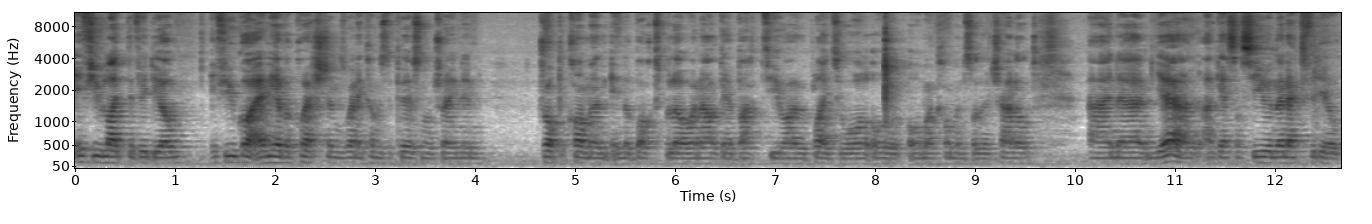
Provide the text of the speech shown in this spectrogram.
if you liked the video, if you've got any other questions when it comes to personal training, drop a comment in the box below and I'll get back to you. I reply to all, all, all my comments on the channel. And um, yeah, I guess I'll see you in the next video.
